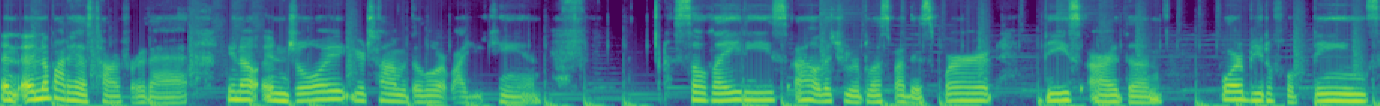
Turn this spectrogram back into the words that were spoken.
And, and nobody has time for that. You know, enjoy your time with the Lord while you can. So, ladies, I hope that you were blessed by this word. These are the four beautiful things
